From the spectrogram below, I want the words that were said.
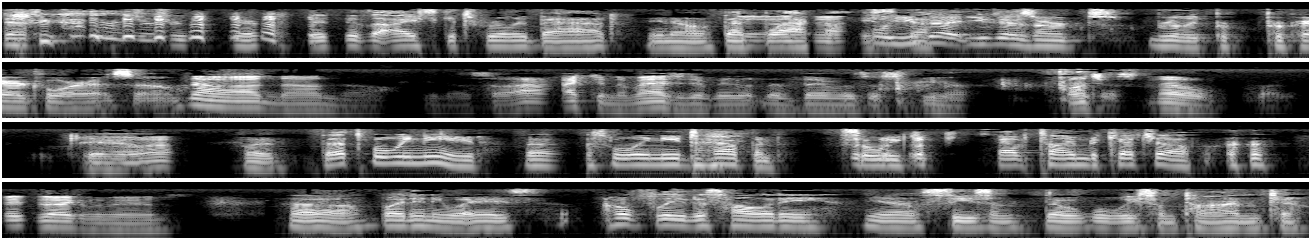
yeah, that's true. here. If if the ice gets really bad, you know, that Yeah, black yeah. ice. well, you that- guys you guys aren't really pre- prepared for it, so No, no, no. You know, so I, I can imagine if, it, if there was a, you know, bunch of snow. Like, okay, Yeah. well, but that's what we need. That's what we need to happen. So we can have time to catch up. exactly, man. Uh, but anyways, hopefully this holiday, you know, season, there will be some time to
